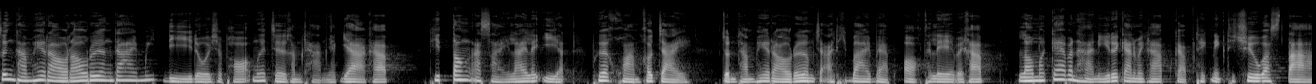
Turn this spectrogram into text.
ซึ่งทำให้เราเล่าเรื่องได้ไม่ดีโดยเฉพาะเมื่อเจอคำถามยากๆครับ ที่ต้องอาศัยรายละเอียดเพื่อความเข้าใจ จนทำให้เราเริ่มจะอธิบายแบบออกทะเลไปครับ เรามาแก้ปัญหานี้ด้วยกันไหมครับ กับเทคนิคที่ชื่อว่า STAR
